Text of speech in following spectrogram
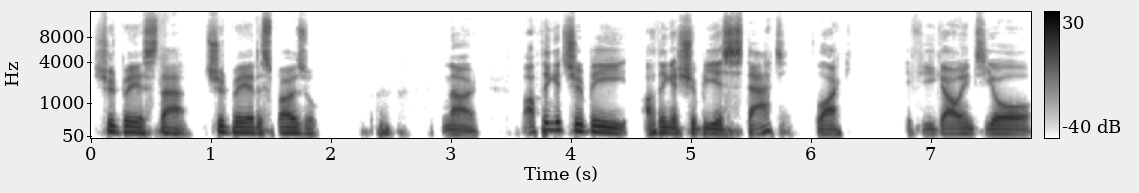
should be a stat? Should be a disposal? no, I think it should be. I think it should be a stat. Like if you go into your,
